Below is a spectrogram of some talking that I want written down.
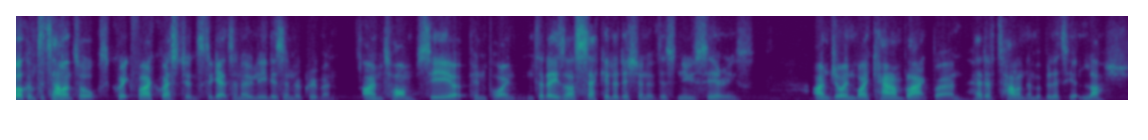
Welcome to Talent Talks, quickfire questions to get to know leaders in recruitment. I'm Tom, CEO at Pinpoint, and today's our second edition of this new series. I'm joined by Karen Blackburn, Head of Talent and Mobility at Lush.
